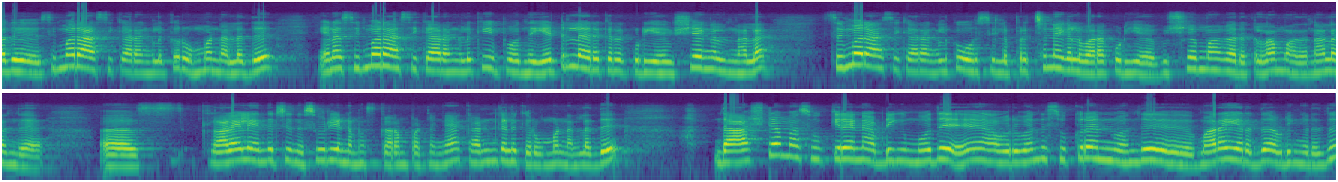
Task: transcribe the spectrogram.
அது சிம்ம ராசிக்காரங்களுக்கு ரொம்ப நல்லது. ஏன்னா சிம்ம ராசிக்காரங்களுக்கு இப்போ இந்த எட்டில் இருக்கக்கூடிய விஷயங்கள்னால சிம்ம ராசிக்காரங்களுக்கு ஒரு சில பிரச்சனைகள் வரக்கூடிய விஷயமாக இருக்கலாம். அதனால் அந்த காலையில் எழுந்திரிச்சு இந்த சூரிய நமஸ்காரம் பண்ணுங்கள் கண்களுக்கு ரொம்ப நல்லது. இந்த அஷ்டம சுக்கிரன் அப்படிங்கும்போது அவர் வந்து சுக்கிரன் வந்து மறையிறது அப்படிங்கிறது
